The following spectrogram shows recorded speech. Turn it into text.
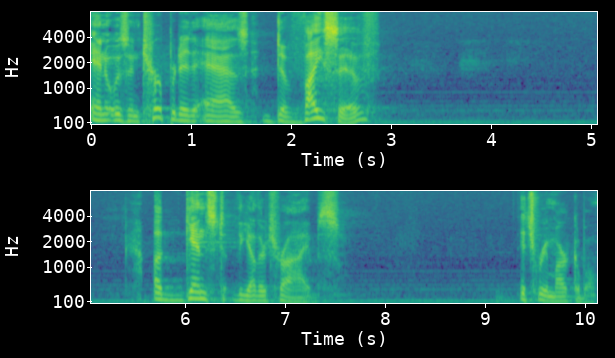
And it was interpreted as divisive against the other tribes. It's remarkable.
